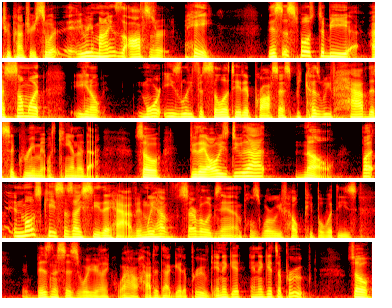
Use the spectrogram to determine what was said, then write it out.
two countries. So it, it reminds the officer, hey, this is supposed to be a somewhat, you know, more easily facilitated process because we've have this agreement with Canada. So do they always do that? No. But in most cases I see they have. And we have several examples where we've helped people with these businesses where you're like, wow, how did that get approved? And it get and it gets approved. So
